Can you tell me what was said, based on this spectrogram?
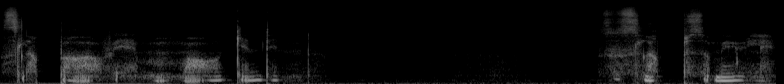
Slapper av i magen din. Så slapp som mulig.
